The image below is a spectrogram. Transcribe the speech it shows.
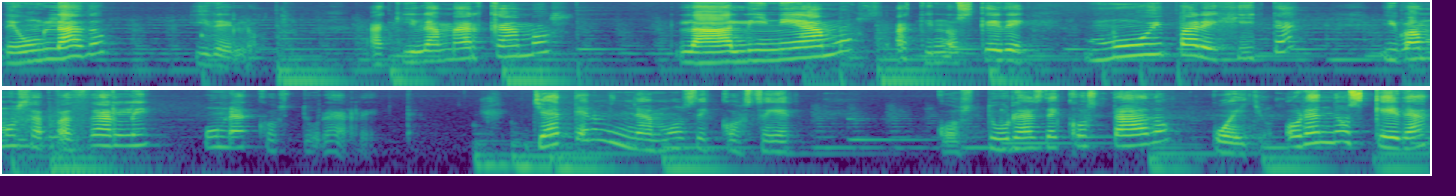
de un lado y del otro. Aquí la marcamos, la alineamos a que nos quede muy parejita y vamos a pasarle una costura recta. Ya terminamos de coser costuras de costado, cuello. Ahora nos queda,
